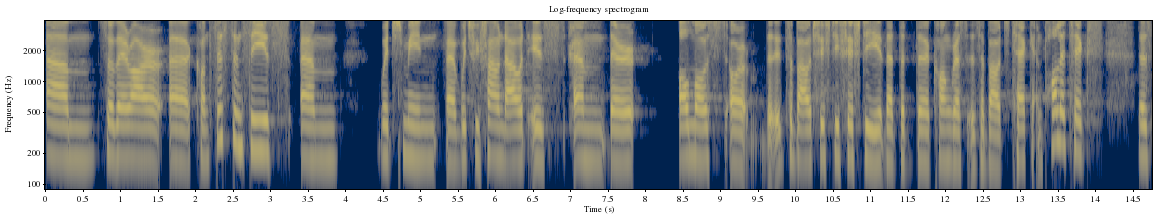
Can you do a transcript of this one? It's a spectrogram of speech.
Um, so there are uh, consistencies, um, which mean, uh, which we found out is um, there almost, or it's about 50-50 that the, the, Congress is about tech and politics. There's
